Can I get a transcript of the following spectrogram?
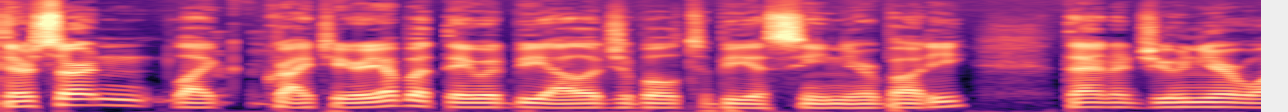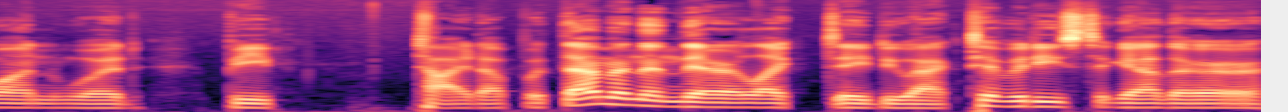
there's certain like criteria, but they would be eligible to be a senior buddy. Then a junior one would be tied up with them, and then they're like they do activities together,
